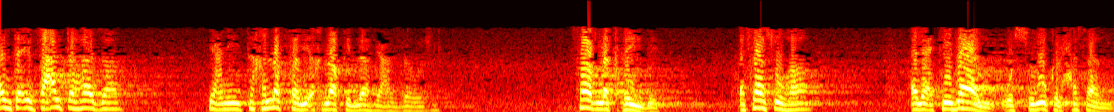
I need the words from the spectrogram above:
أنت إن فعلت هذا يعني تخلقت بأخلاق الله عز وجل. صار لك هيبة أساسها الاعتدال والسلوك الحسن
